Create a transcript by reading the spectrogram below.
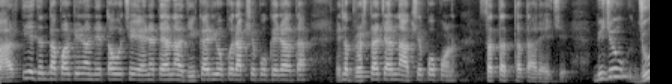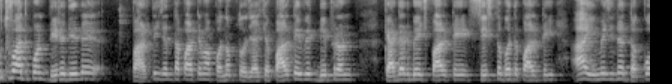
ભારતીય જનતા પાર્ટીના નેતાઓ છે, એણે ત્યાંના અધિકારીઓ પર આક્ષેપો કર્યા હતા. એટલે ભ્રષ્ટાચારના આક્ષેપો પણ સતત થતા રહે છે. બીજું, જૂથવાદ પણ ધીરે ધીરે ભારતીય જનતા પાર્ટીમાં પનપતો જાય છે. Party with different cadre base party, શિસ્તબદ્ધ પાર્ટી, આ ઇમેજને ધક્કો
